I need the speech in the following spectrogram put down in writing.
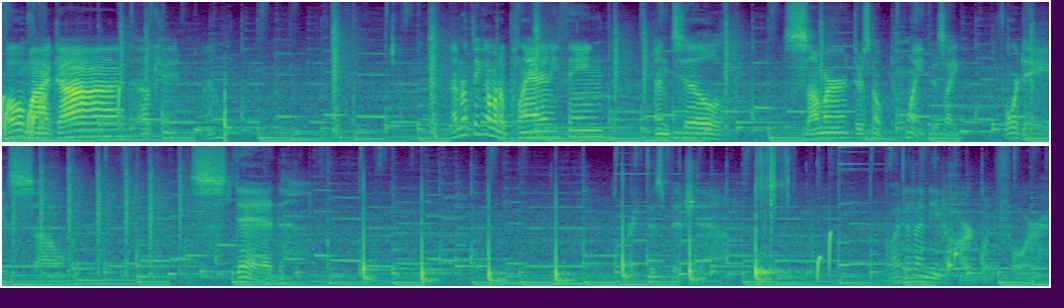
Oh my god. Okay, well. I don't think I'm gonna plan anything until summer. There's no point. There's like four days, so instead break this bitch down. Why did I need hardwood for?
